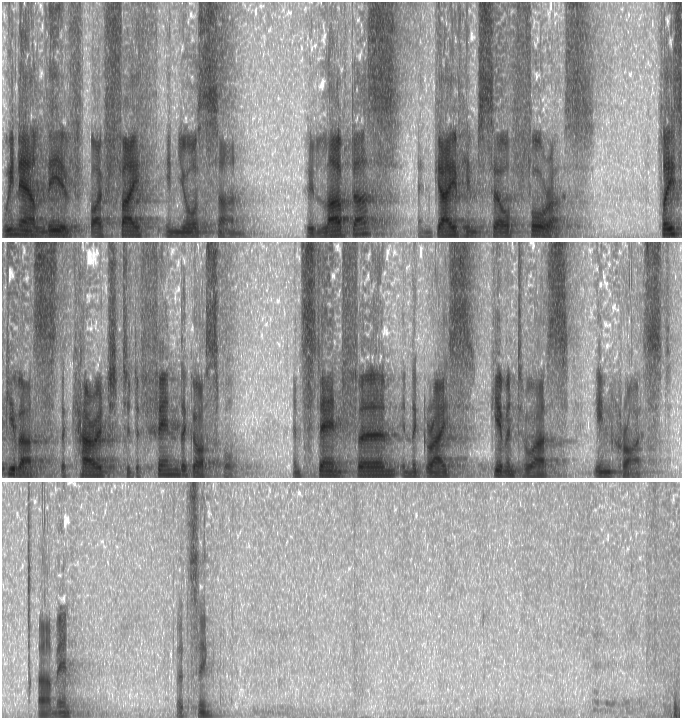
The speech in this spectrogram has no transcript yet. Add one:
We now live by faith in your Son, who loved us and gave himself for us. Please give us the courage to defend the gospel and stand firm in the grace given to us in Christ. Amen. Let's sing. All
